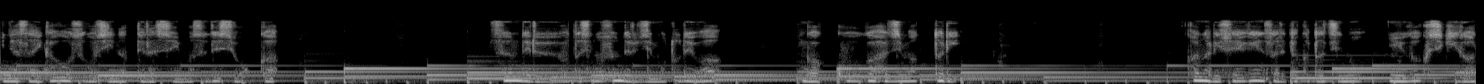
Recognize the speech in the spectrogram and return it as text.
皆さんいかがお過ごしになってらっしゃいますでしょうか住んでる、私の住んでる地元では、学校が始まったり、かなり制限された形の入学式があっ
